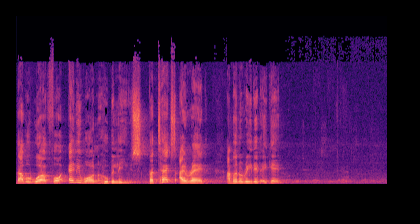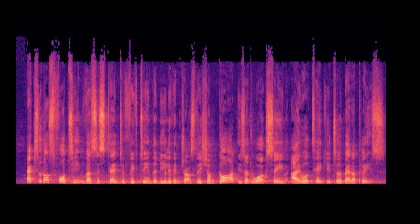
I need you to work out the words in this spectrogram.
that will work for anyone who believes. The text I read, I'm going to read it again. Exodus 14, verses 10 to 15, the New Living Translation God is at work saying, I will take you to a better place.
